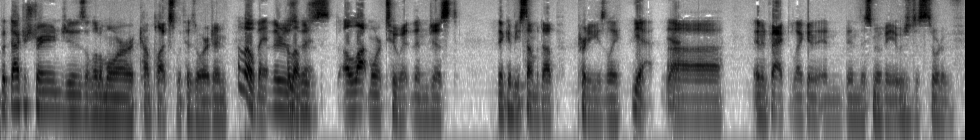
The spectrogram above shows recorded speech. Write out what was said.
but Doctor Strange is a little more complex with his origin. A little bit. There's a little there's a lot more to it than just that can be summed up pretty easily. Yeah. Yeah. Uh, and in fact, like in, in in this movie, it was just sort of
